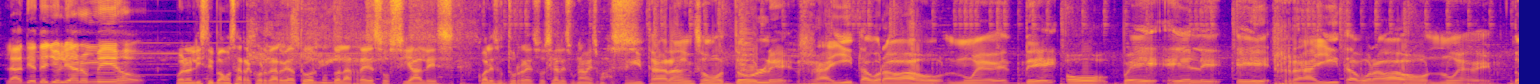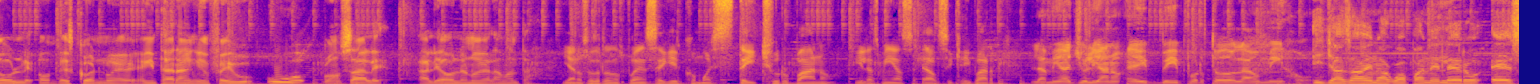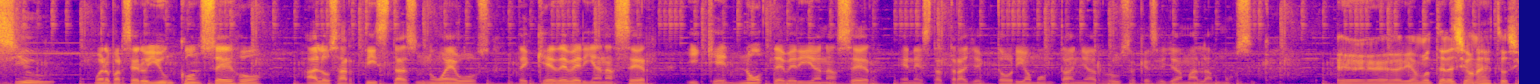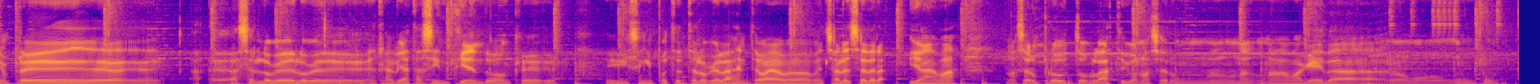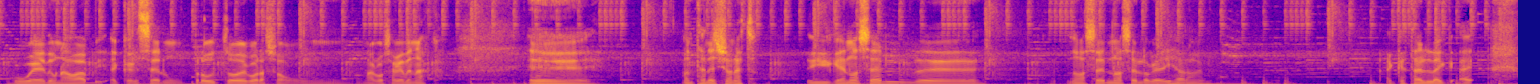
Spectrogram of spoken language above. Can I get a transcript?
Las 10 de Juliano, mi hijo. Bueno, listo, y vamos a recordarle a todo el mundo las redes sociales. ¿Cuáles son tus redes sociales una vez más? En Instagram somos doble rayita por abajo 9 D O B L E rayita por abajo 9 doble underscore 9 en Instagram en Facebook Hugo González alias doble 9 la manta. Y a nosotros nos pueden seguir como Stage Urbano y las mías LCK Bardi. La mía Juliano AB por todo lado, mi hijo. Y ya saben, Aguapanelero SU. Bueno, parcero, y un consejo a los artistas nuevos de qué deberían hacer y qué no deberían hacer en esta trayectoria montaña rusa que se llama la música. Eh, deberíamos tener honestos, siempre eh, hacer lo que, lo que en realidad estás sintiendo, aunque y sin importarte lo que la gente vaya a pensar, etcétera. Y además, no hacer un producto plástico, no hacer un- una, maqueta un, un juguete, una Barbie. Hay que hacer un producto de corazón, un- una cosa que te nazca. Eh, mantenerse honesto. Y que no hacer, eh, no hacer, no hacer lo que dije ahora mismo. Hay que estar, like, hay,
